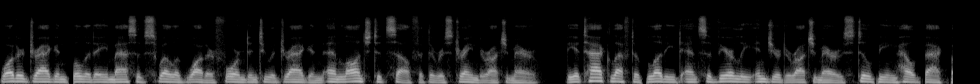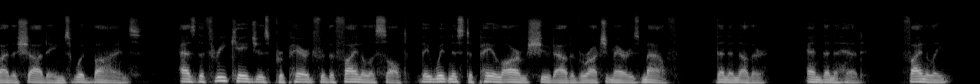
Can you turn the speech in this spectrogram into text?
Water Dragon Bullet A massive swell of water formed into a dragon and launched itself at the restrained Orochimaru. The attack left a bloodied and severely injured Orochimaru still being held back by the Shodaime's wood vines. As the three Kages prepared for the final assault, they witnessed a pale arm shoot out of Orochimaru's mouth. Then another. And then a head. Finally,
